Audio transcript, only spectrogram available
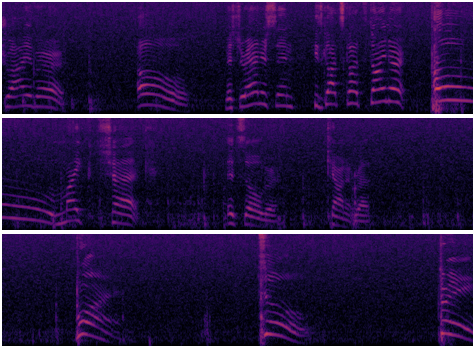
driver. Oh. Mr. Anderson, he's got Scott Steiner. Oh. Mic check. It's over. Count it, ref. One, two, three.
